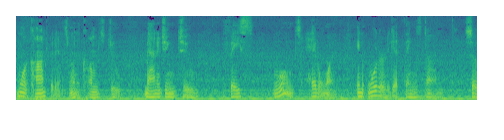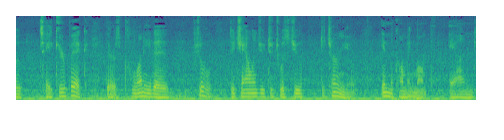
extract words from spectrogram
more confidence when it comes to managing to face wounds head on in order to get things done. So take your pick. There's plenty to to challenge you, to twist you, to turn you in the coming month. And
